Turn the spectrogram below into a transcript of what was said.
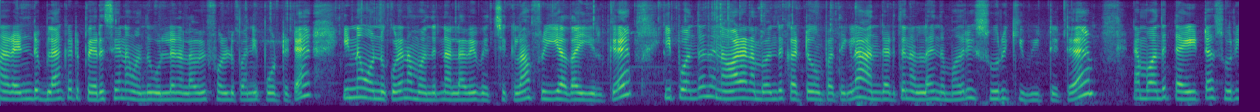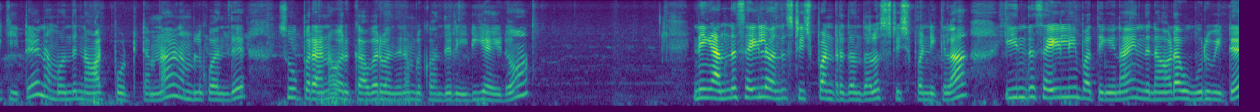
நான் ரெண்டு பிளாங்கெட் பெருசே நான் வந்து உள்ளே நல்லாவே ஃபோல்டு பண்ணி போட்டுட்டேன். இன்னும் ஒன்று கூட நம்ம வந்து நல்லாவே வச்சுக்கலாம். ஃப்ரீயாக தான் இருக்குது இப்போ வந்து அந்த நாடை நம்ம வந்து கட்டுவோம் பார்த்திங்களா அந்த இடத்த நல்லா இந்த மாதிரி சுருக்கி விட்டுட்டு நம்ம வந்து டைட்டாக சுருக்கிட்டு நம்ம வந்து நாட் போட்டுட்டோம்னா நம்மளுக்கு வந்து சூப்பரான ஒரு கவர் வந்து நம்மளுக்கு வந்து ரெடி ஆகிடும் நீங்கள் அந்த சைடில் வந்து ஸ்டிச் பண்ணுறதா இருந்தாலும் ஸ்டிச் பண்ணிக்கலாம். இந்த சைட்லேயும் பார்த்தீங்கன்னா இந்த நாடாவை உருவிட்டு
